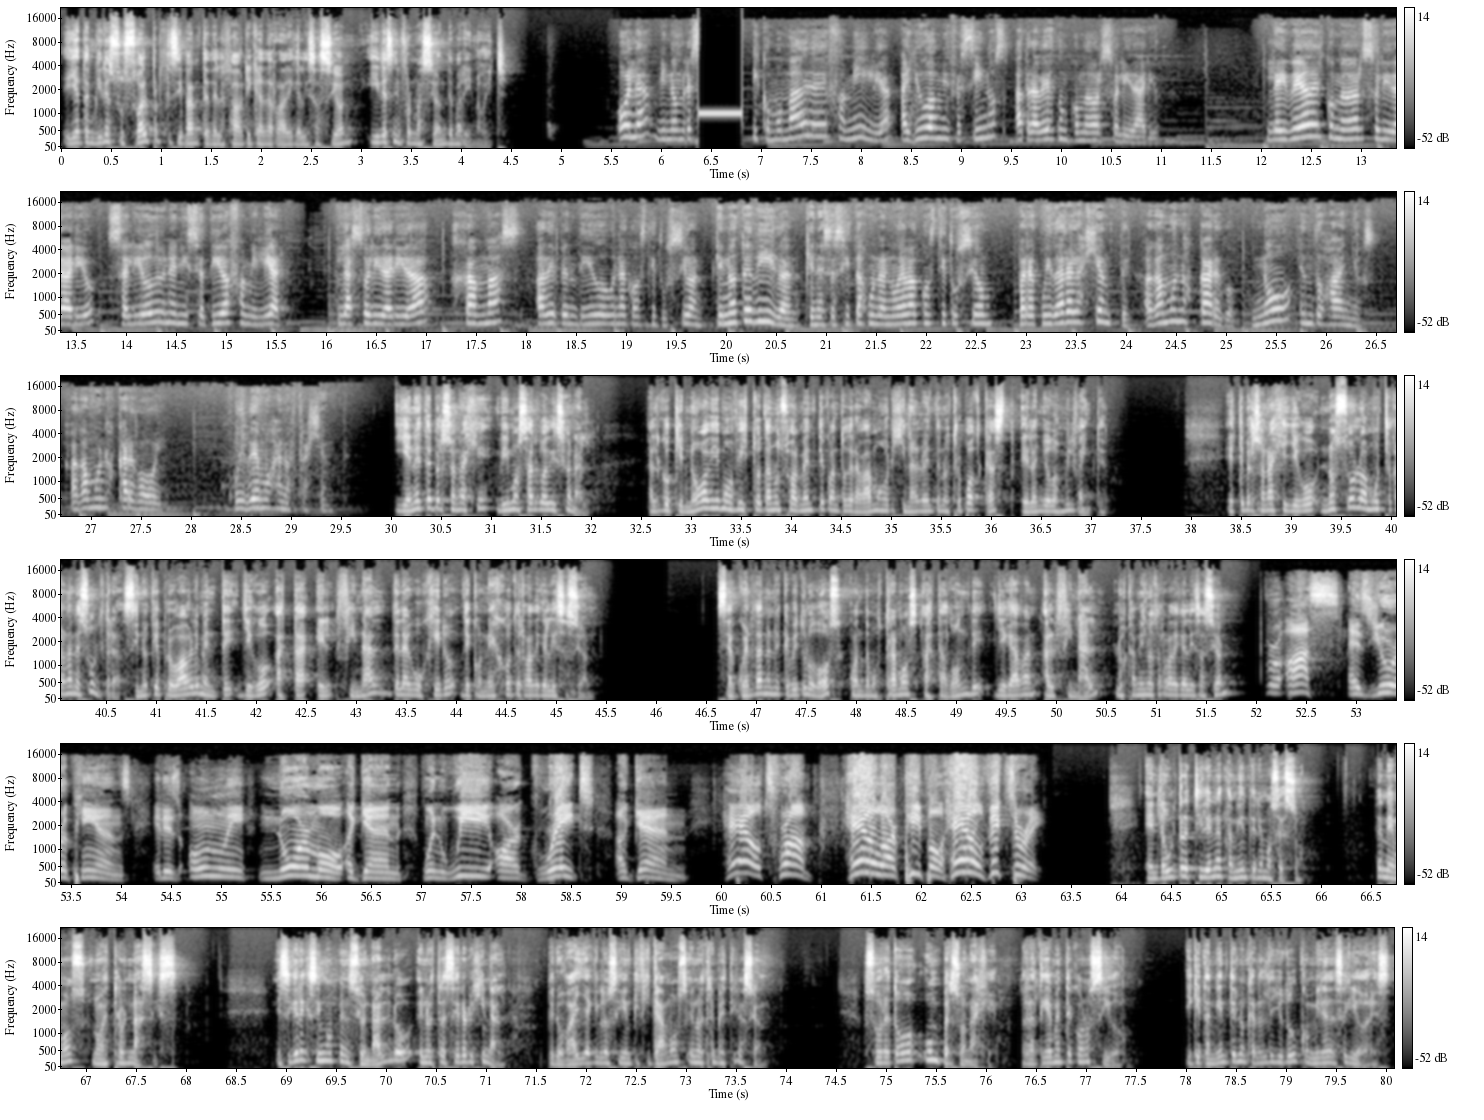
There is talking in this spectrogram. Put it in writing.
Ella también es usual participante de la fábrica de radicalización y desinformación de Marinovich. Hola, mi nombre es y como madre de familia ayudo a mis vecinos a través de un comedor solidario. La idea del comedor solidario salió de una iniciativa familiar. La solidaridad jamás ha dependido de una constitución. Que no te digan que necesitas una nueva constitución para cuidar a la gente. Hagámonos cargo, no en dos años, hagámonos cargo hoy. Cuidemos a nuestra gente. Y en este personaje vimos algo adicional, algo que no habíamos visto tan usualmente cuando grabamos originalmente nuestro podcast el año 2020. Este personaje llegó no solo a muchos canales ultra, sino que probablemente llegó hasta el final del agujero de conejo de radicalización. ¿Se acuerdan en el capítulo 2 cuando mostramos hasta dónde llegaban al final los caminos de radicalización? For us as Europeans, it is only normal again when we are great again. Hail Trump! Hail our people! Hail victory! En la ultra chilena también tenemos eso. Tenemos nuestros nazis. Ni siquiera quisimos mencionarlo en nuestra serie original, pero vaya que los identificamos en nuestra investigación. Sobre todo un personaje relativamente conocido y que también tiene un canal de YouTube con miles de seguidores.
